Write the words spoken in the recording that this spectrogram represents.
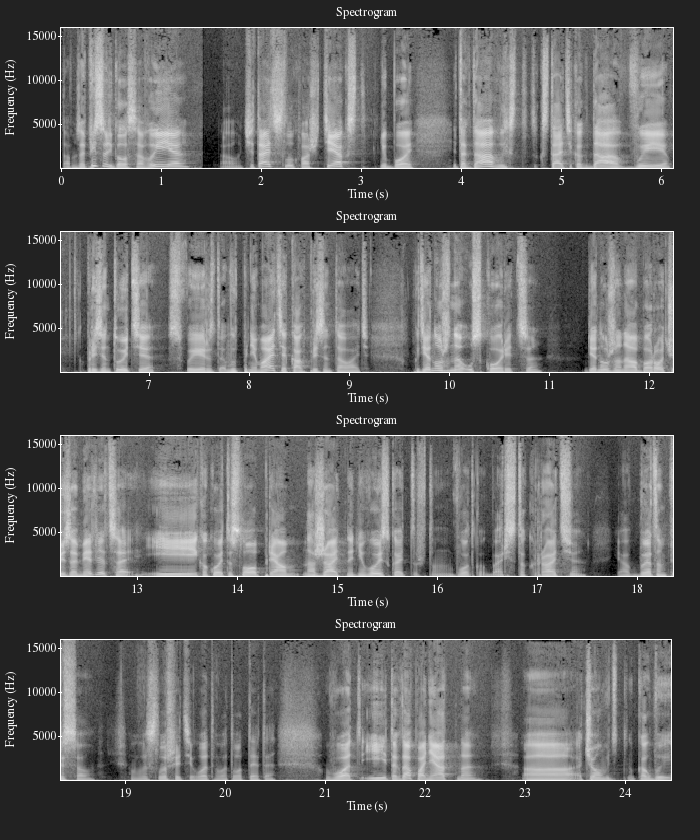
там, записывать голосовые, читать вслух ваш текст любой. И тогда вы, кстати, когда вы презентуете свои... Вы понимаете, как презентовать, где нужно ускориться, где нужно, наоборот, чуть замедлиться и какое-то слово прям нажать на него и сказать, что вот, как бы, аристократия, я об этом писал. Вы слушайте, вот, вот, вот это. Вот, и тогда понятно, о чем как бы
